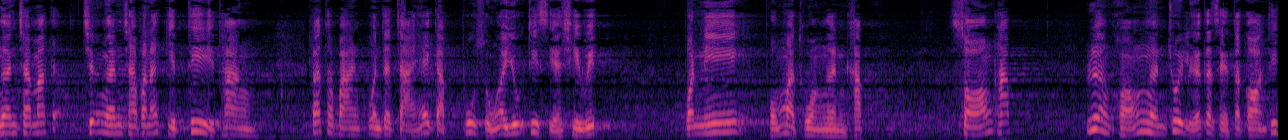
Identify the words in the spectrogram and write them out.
เงินชาปนเชื่อเงินชาปนกิจที่ทางรัฐบาลควรจะจ่ายให้กับผู้สูงอายุที่เสียชีวิต วันนี้ผมมาทวงเงินครับสองครับ เรื่องของเงินช่วยเหลือเกษตรกรที่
